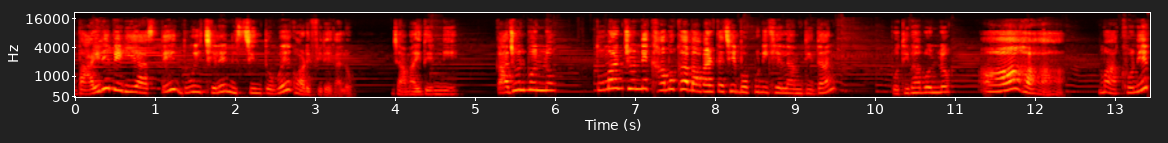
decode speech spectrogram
বাইরে বেরিয়ে আসতে দুই ছেলে নিশ্চিন্ত হয়ে ঘরে ফিরে গেল। জামাইদের নিয়ে কাজল বলল, তোমার জন্যে খামোখা বাবার কাছে বকুনি খেলাম, দিদান। প্রতিভা বলল, আহা, মাখনের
